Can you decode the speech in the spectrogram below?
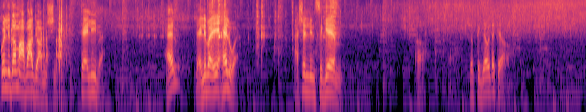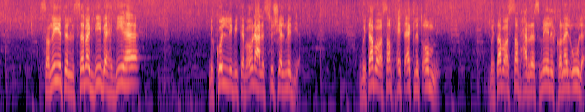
كل ده مع بعضه يا عم الشيخ. تقليبة. حلو؟ تقليبة إيه؟ حلوة. عشان الانسجام. آه. شفت الجو ده كده؟ آه. صينية السمك دي بهديها لكل اللي بيتابعونا على ال social media. وبيتابعوا صفحة أكلة أمي. بيتابعوا الصفحة الرسمية للقناة الأولى.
